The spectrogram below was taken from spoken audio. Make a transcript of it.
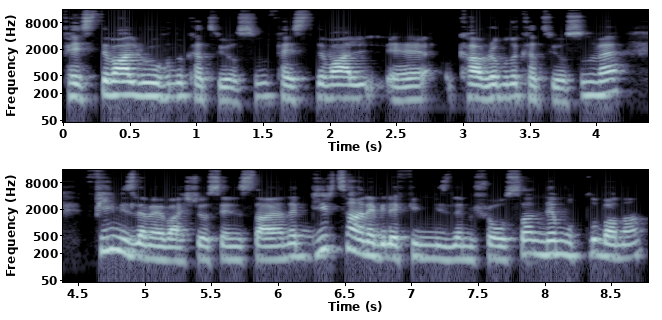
festival ruhunu katıyorsun, festival e, kavramını katıyorsun ve film izlemeye başlıyor senin sayende. Bir tane bile film izlemiş olsa ne mutlu bana.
